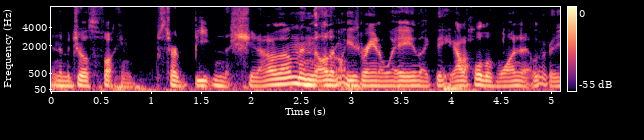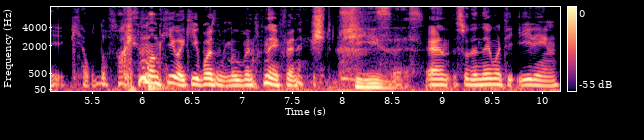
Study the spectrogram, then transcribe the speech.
and the madrills fucking started beating the shit out of them, and the other monkeys ran away. Like they got a hold of one, and it looked like he killed the fucking monkey. Like he wasn't moving when they finished. Jesus. And so then they went to eating,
